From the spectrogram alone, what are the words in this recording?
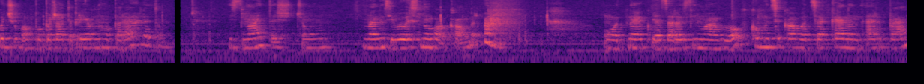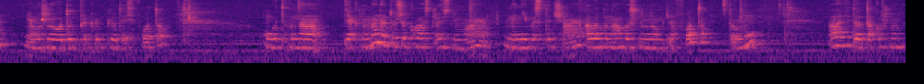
хочу вам побажати приємного перегляду. І знайте, що в мене з'явилась нова камера. От, на яку я зараз знімаю влог. Кому цікаво, це Canon RP. Я, можливо, тут прикріплю десь фото. От вона, як на мене, дуже класно знімає. Мені вистачає, але вона в основному для фото, тому. Але відео також можна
